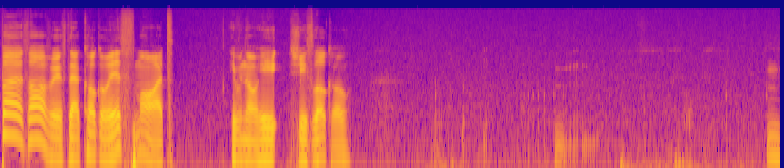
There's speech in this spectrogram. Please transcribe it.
It's obvious that Koko is smart, even though he she's loco. Mm.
